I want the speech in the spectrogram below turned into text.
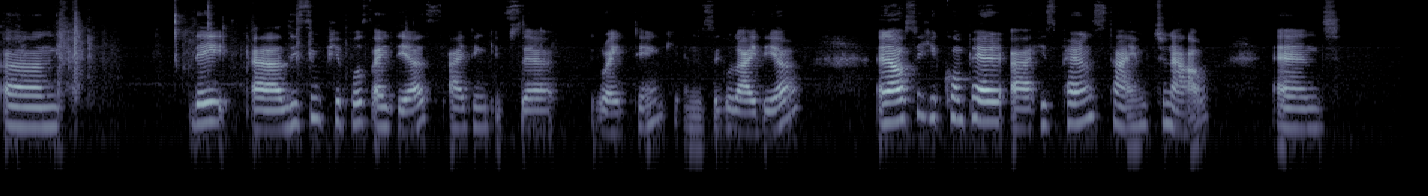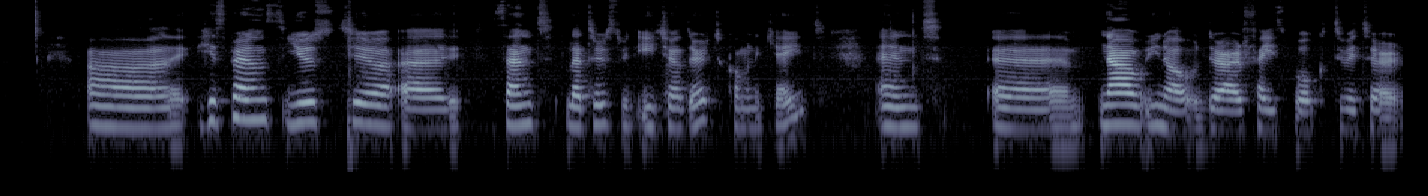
And they uh, listen people's ideas. I think it's a great thing and it's a good idea. And also he compared uh, his parents time to now and uh, his parents used to uh, send letters with each other to communicate. And um, now you know there are facebook twitter.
